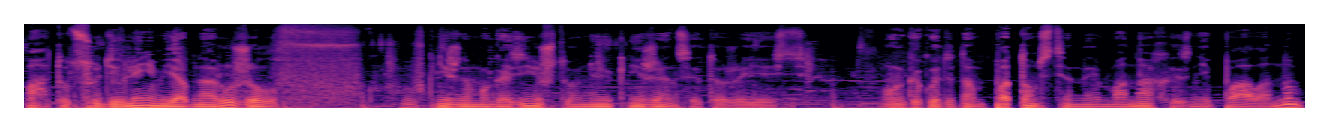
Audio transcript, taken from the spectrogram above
А, тут с удивлением я обнаружил в, в книжном магазине, что у него и книженцы тоже есть. Он какой-то там потомственный монах из Непала. Ну,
